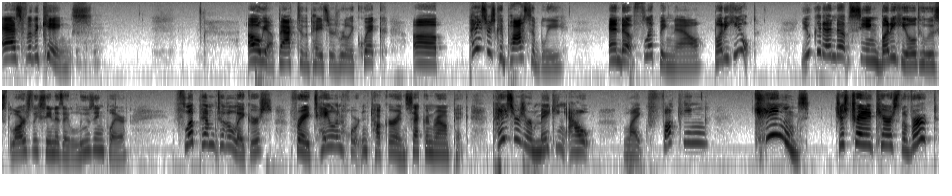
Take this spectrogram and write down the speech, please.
As for the Kings, oh yeah, back to the Pacers really quick. Uh, Pacers could possibly end up flipping now Buddy Hield. You could end up seeing Buddy Hield, who is largely seen as a losing player, flip him to the Lakers for a Talen Horton Tucker and second round pick. Pacers are making out like fucking kings. Just traded Caris LeVert,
